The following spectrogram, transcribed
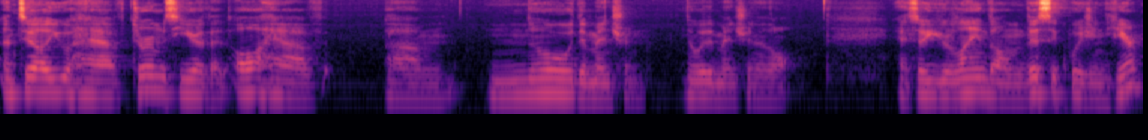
until you have terms here that all have um, no dimension, no dimension at all. And so you land on this equation here,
